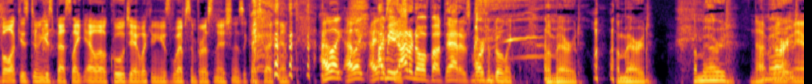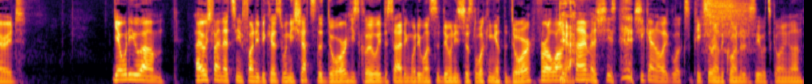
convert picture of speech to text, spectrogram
Bullock is doing his best, like LL Cool J licking his lips impersonation as it cuts back to him. I like, I like, I, I mean, I don't know about that. It was more of him going like, "I'm married, I'm married, I'm married, Not I'm really married." married. Yeah, what do you um I always find that scene funny because when he shuts the door, he's clearly deciding what he wants to do and he's just looking at the door for a long Yeah. time as she's she kind of like looks peeks around the corner to see what's going on.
